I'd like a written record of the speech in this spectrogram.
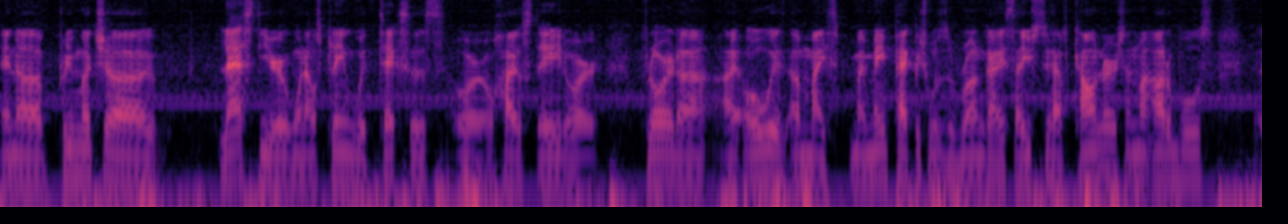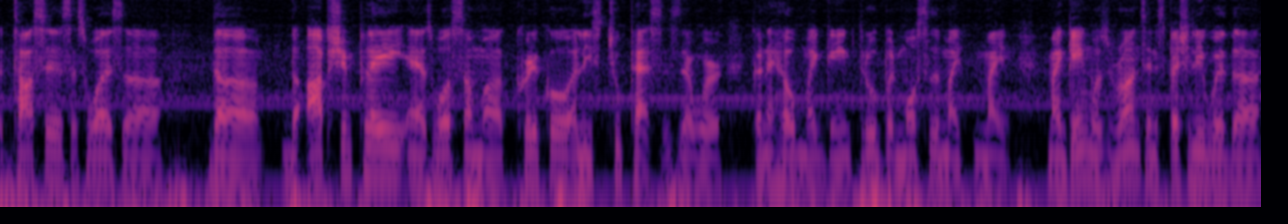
And uh, pretty much uh, last year, when I was playing with Texas or Ohio State or Florida, I always uh, my my main package was the run, guys. I used to have counters on my audibles, uh, tosses, as well as uh, the the option play, as well as some uh, critical, at least two passes that were gonna help my game through. But most of the, my my my game was runs, and especially with uh,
